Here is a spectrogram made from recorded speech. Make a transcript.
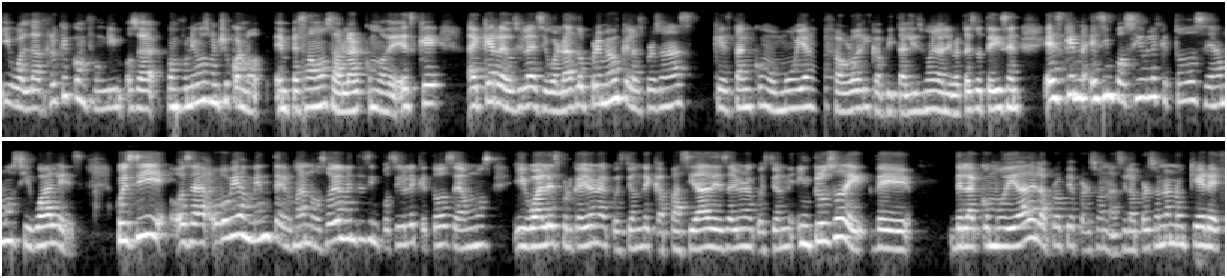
igualdad. Creo que confundimos, o sea, confundimos mucho cuando empezamos a hablar como de, es que hay que reducir la desigualdad. Lo primero que las personas que están como muy a favor del capitalismo y la libertad, eso te dicen, es que es imposible que todos seamos iguales. Pues sí, o sea, obviamente, hermanos, obviamente es imposible que todos seamos iguales porque hay una cuestión de capacidades, hay una cuestión incluso de, de de la comodidad de la propia persona. Si la persona no quiere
